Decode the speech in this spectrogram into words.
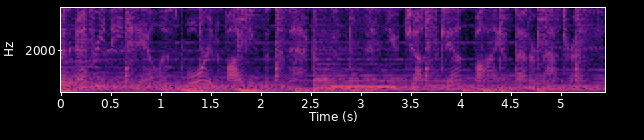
When every detail is more inviting than the next you just can't buy a better mattress.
